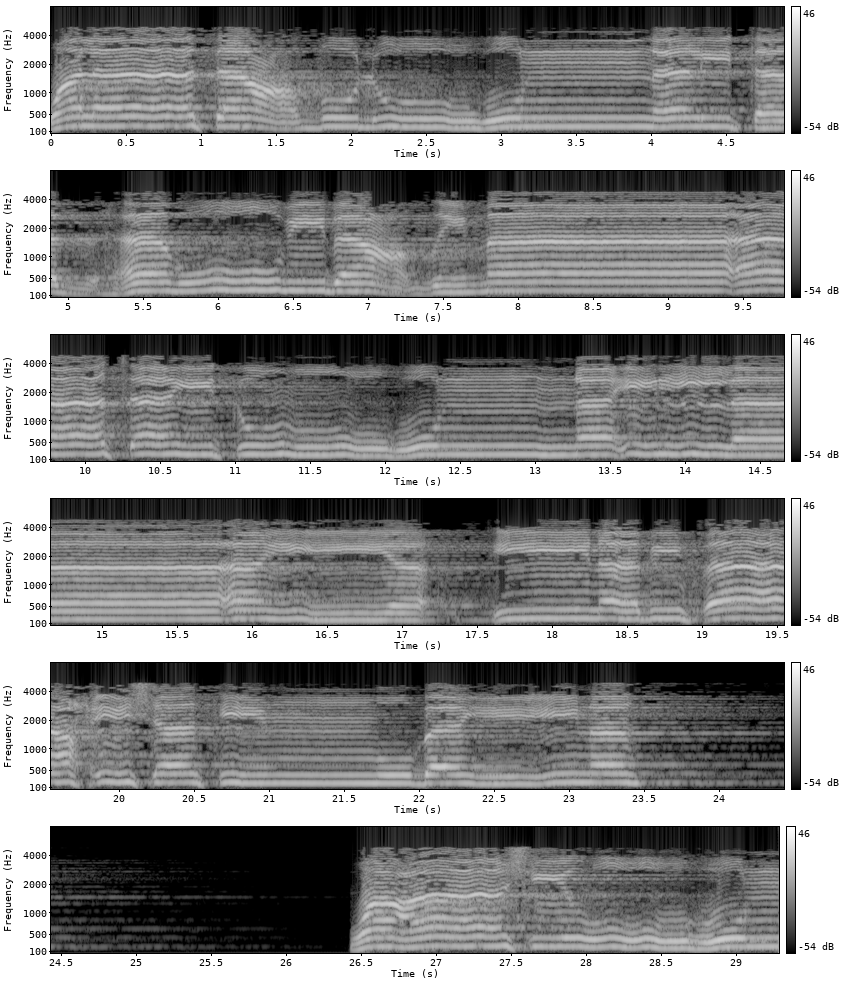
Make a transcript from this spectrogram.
ولا تعضلوهن لتذهبوا ببعض ما آتيتموهن إلا أن يأتين بفاحشة مبينة وعاشروهن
